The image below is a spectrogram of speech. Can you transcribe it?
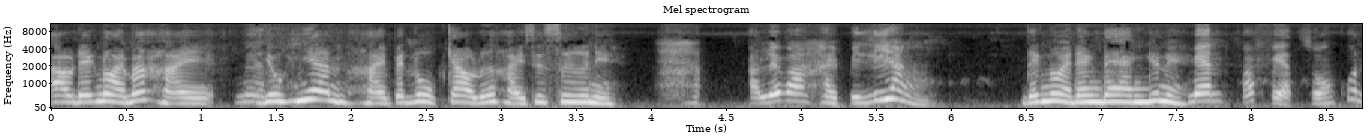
เอาเด็กน้อยมาให้แม่น อยู่เฮียนให้เป็นลูกเจ้าหรือให้ซื่อๆนี่ เอาเลยว่าให้ไปเลี้ยง เด็กน้อยแดงๆอยู่นี่ แม่นฝาแฝดสองคน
